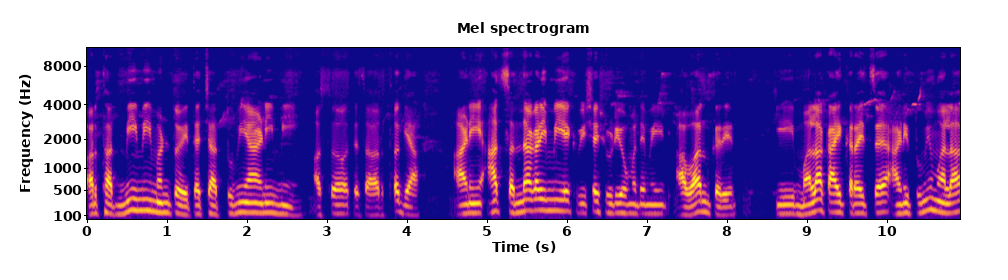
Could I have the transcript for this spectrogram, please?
अर्थात मी मी म्हणतोय त्याच्यात तुम्ही आणि मी असं त्याचा अर्थ घ्या. आणि आज संध्याकाळी मी एक विशेष व्हिडिओमध्ये मी आवाहन करेन की मला काय करायचं आहे आणि तुम्ही मला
